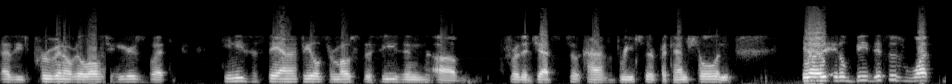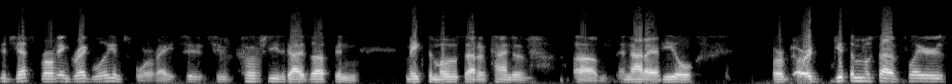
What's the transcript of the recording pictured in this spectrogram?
as he's proven over the last two years, but he needs to stay on the field for most of the season um, for the Jets to kind of reach their potential. And you know, it'll be this is what the Jets brought in Gregg Williams for, right? To to coach these guys up and make the most out of kind of um, a not ideal, or or get the most out of players.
